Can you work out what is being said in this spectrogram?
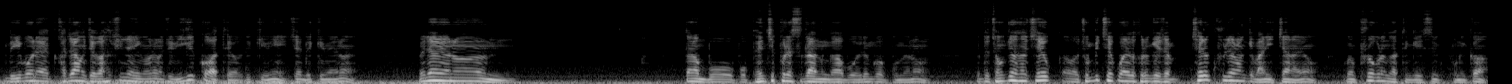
근데 이번에 가장 제가 핵심적인 거는 좀 이길 것 같아요. 느낌이 제 느낌에는 왜냐면은 일단 뭐, 뭐 벤치프레스라든가 뭐 이런 거 보면은 또 정준선 체육 어, 좀비 체육관에서 그런 게 좀 체력 훈련한 게 많이 있잖아요. 그런 프로그램 같은 게 있으니까 보니까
